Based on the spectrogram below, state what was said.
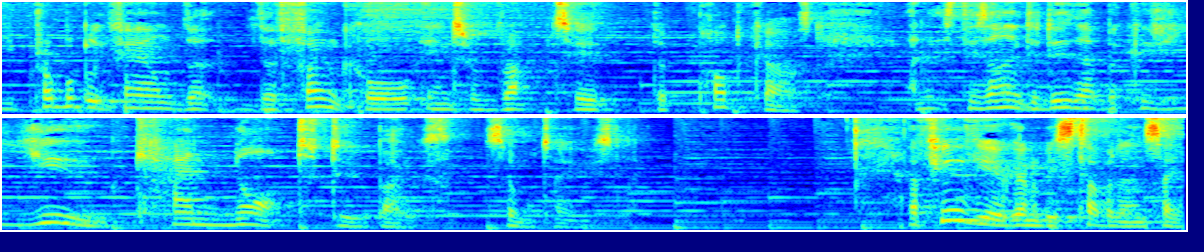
you probably found that the phone call interrupted the podcast. And it's designed to do that because you cannot do both simultaneously. A few of you are going to be stubborn and say,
